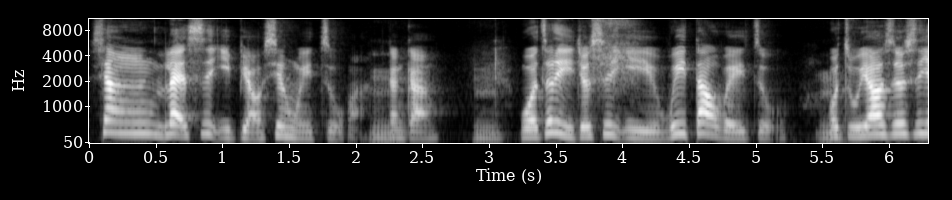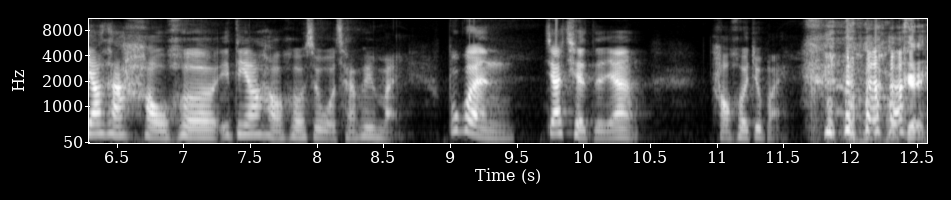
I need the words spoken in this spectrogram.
像 Let 是以表现为主嘛，刚刚。嗯。我这里就是以味道为主，我主要就是要它好喝，一定要好喝，所以我才会买，不管价钱怎样，好喝就买。哦 OK，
